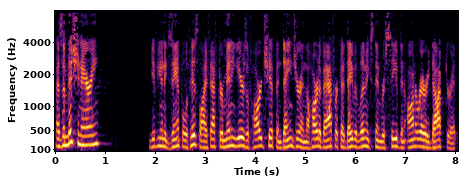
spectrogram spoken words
as a missionary. I'll give you an example of his life. After many years of hardship and danger in the heart of Africa, David Livingstone received an honorary doctorate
